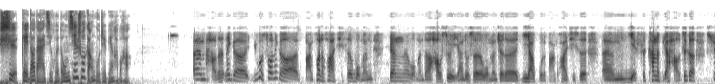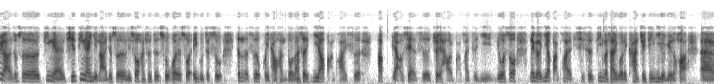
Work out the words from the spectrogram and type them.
是给到大家机会的？我们先说港股这边好不好？嗯，好的。那个如果说那个板块的话，其实我们。跟我们的 House 一样，就是我们觉得医药股的板块其实，嗯，也是看的比较好。这个虽然就是今年，其实今年以来，就是你说恒生指数或者说 A 股指数真的是回调很多，但是医药板块是它表现是最好的板块之一。如果说那个医药板块，其实基本上如果你看最近一个月的话，呃，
